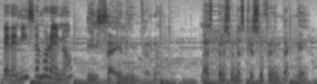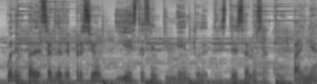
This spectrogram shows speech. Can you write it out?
Berenice Moreno y Sailín Fernando. Las personas que sufren de acné pueden padecer de depresión y este sentimiento de tristeza los acompaña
